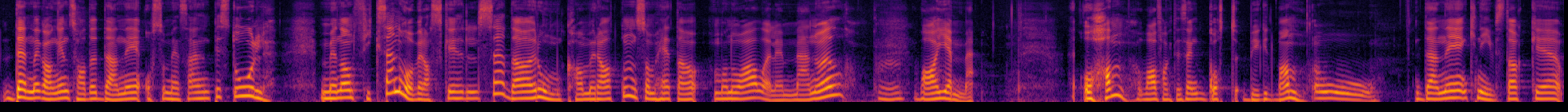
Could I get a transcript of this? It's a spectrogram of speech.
Denne gangen så hadde Danny også med seg en pistol, men han fikk seg en overraskelse da romkameraten, som het Manuel, eller Manuel, var hjemme. Og han var faktisk en godt bygd mann. Oh. Danny knivstakk eh,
